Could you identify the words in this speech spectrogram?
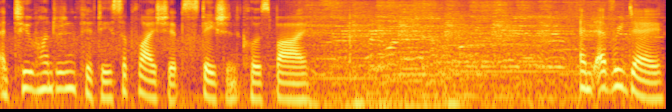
and 250 supply ships stationed close by. And every day,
